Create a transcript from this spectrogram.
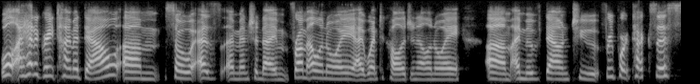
Well, I had a great time at Dow. Um, so as I mentioned, I'm from Illinois. I went to college in Illinois. Um, I moved down to Freeport, Texas.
